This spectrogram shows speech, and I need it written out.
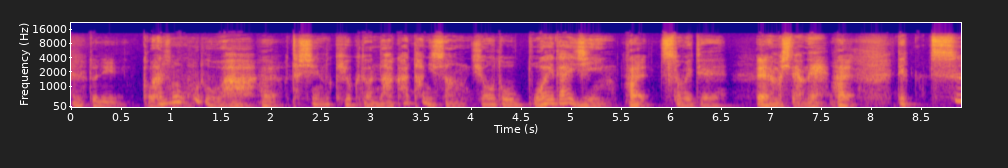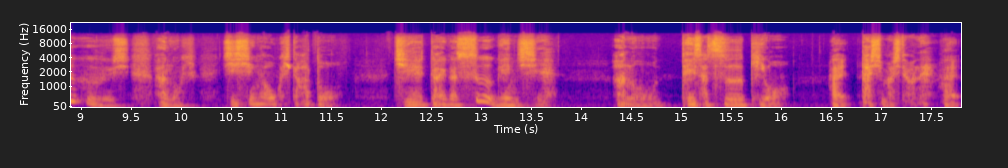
本当にかわあいそうな。の頃は、はい。私の記憶では中谷さんちょうど防衛大臣はい。務めてええおりましたよね。はい。ですぐしあの地震が起きた後自衛隊がすぐ現地へあの偵察機をはい。出しましたよね。はい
